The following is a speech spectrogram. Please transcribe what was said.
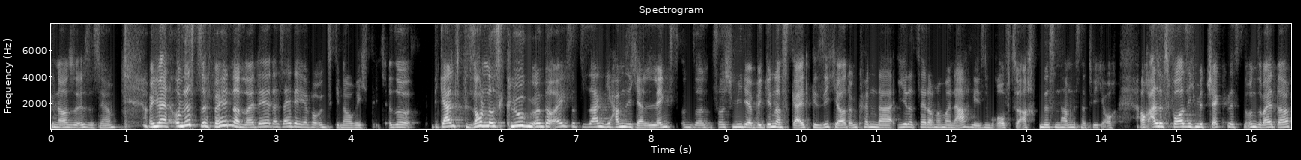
Genau so ist es, ja. Und ich meine, um das zu verhindern, Leute, da seid ihr ja bei uns genau richtig. Also die ganz besonders klugen unter euch sozusagen, die haben sich ja längst unseren Social Media Beginners Guide gesichert und können da jederzeit auch nochmal nachlesen, worauf zu achten ist und haben das natürlich auch, auch alles vor sich mit Checklisten und so weiter.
